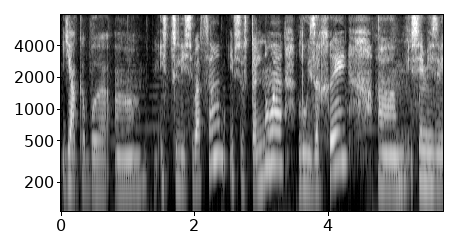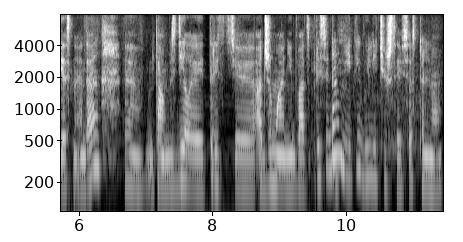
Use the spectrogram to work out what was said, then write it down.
якобы э, «Исцели себя сам» и все остальное. Луиза Хей, э, всеми известная, да, э, там «Сделай 30 отжиманий, 20 приседаний, и ты вылечишься» и все остальное.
